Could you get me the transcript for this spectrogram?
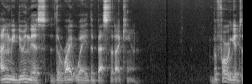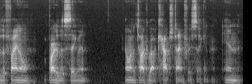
I'm going to be doing this the right way, the best that I can. Before we get to the final part of this segment, I want to talk about couch time for a second. And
